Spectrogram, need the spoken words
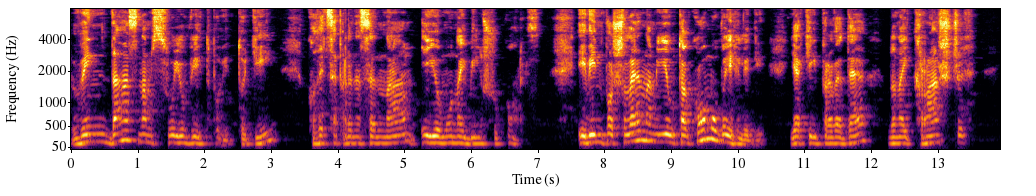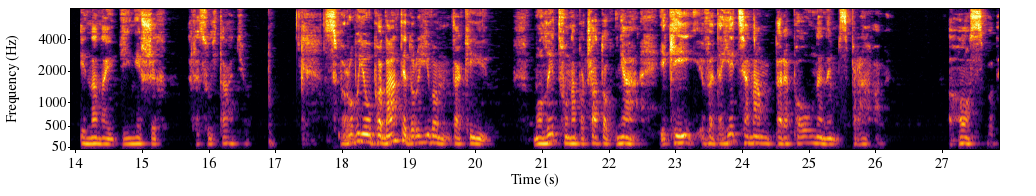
Він дасть нам свою відповідь тоді, коли це принесе нам і йому найбільшу користь. І Він пошле нам її в такому вигляді, який приведе до найкращих і на найдійніших результатів. Спробую подати, дорогі вам, такі молитву на початок дня, який видається нам переповненим справами. Господи,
